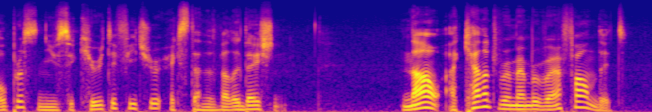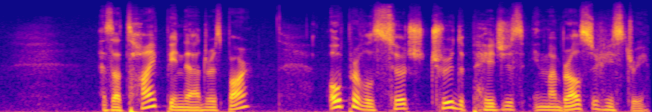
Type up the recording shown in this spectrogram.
Opera's new security feature Extended Validation. Now I cannot remember where I found it. As I type in the address bar, Opera will search through the pages in my browser history.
